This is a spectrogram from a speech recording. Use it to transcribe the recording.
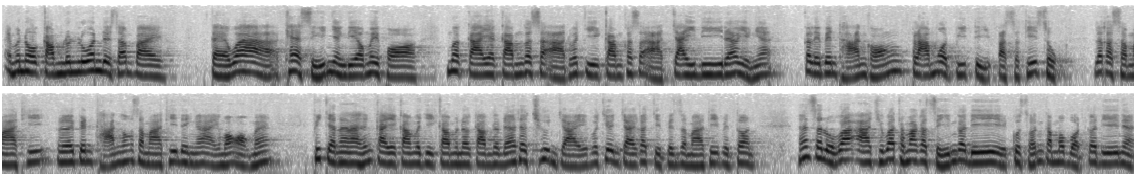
ไอ้มโนกรรมล้วนๆด้วยซ้ำไป แต่ว่าแค่ศีลอย่างเดียวไม่พอ เมื่อกายกรรมก็สะอาดวจีกรรมก็สะอาดใจดีแล้วอย่างเงี้ย ก็เลยเป็นฐานของปราโมทปีติ ปัสสติสุข แล้วก็สมาธิเลยเป็นฐานของสมาธิได้ง่าย มองออกไหมพิจารณาถึงกายกรรมวจีกรรมมโนกรรมแล้วถ้าชื่นใจพอชื่นใจก็จิตเป็นสมาธิเป็นต้นนั้นสรุปว่าอาชีวธรรมกศีลก็ดี กุศลกรรมบทก็ดีเนี่ย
